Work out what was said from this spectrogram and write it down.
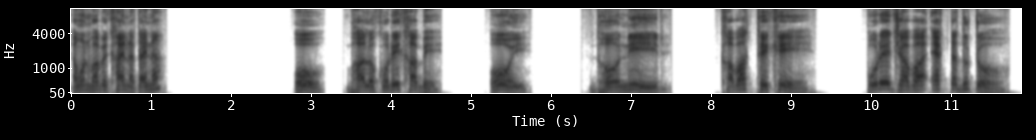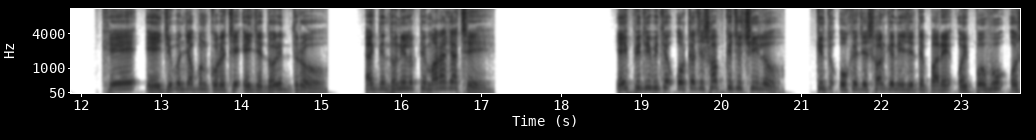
এমনভাবে খায় না, তাই না? ও ভালো করে খাবে। ওই ধনির খাবার থেকে পড়ে যাওয়া একটা দুটো। খেয়ে এই জীবনযাপন করেছে এই যে দরিদ্র। একদিন ধনী লোকটি মারা গেছে। এই পৃথিবীতে ওর কাছে সব কিছু ছিল, কিন্তু ওকে যে স্বর্গে নিয়ে যেতে পারে ওই প্রভু ওর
